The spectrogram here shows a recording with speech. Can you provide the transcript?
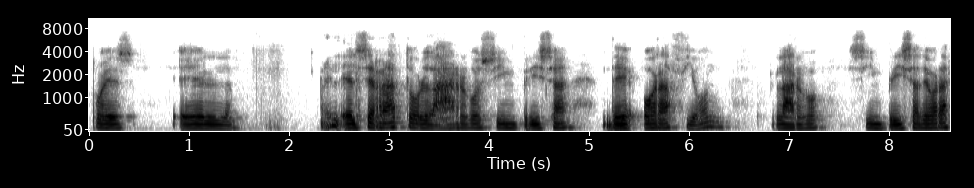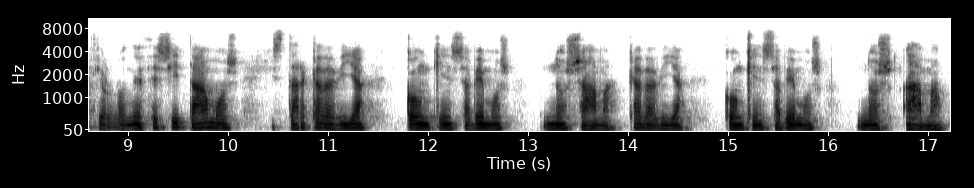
pues, el, el, el serrato largo sin prisa de oración, largo sin prisa de oración. Lo necesitamos estar cada día con quien sabemos nos ama, cada día con quien sabemos nos ama.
